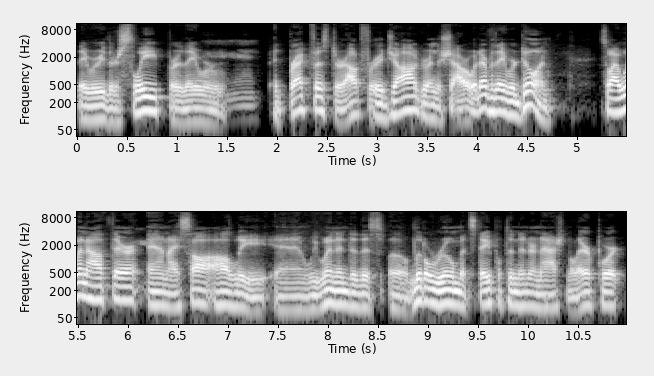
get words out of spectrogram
They were either asleep or they were at breakfast or out for a jog or in the shower, whatever they were doing. So I went out there and I saw Ali, and we went into this uh, little room at Stapleton International Airport,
